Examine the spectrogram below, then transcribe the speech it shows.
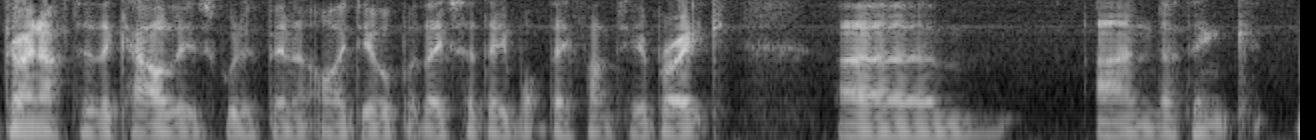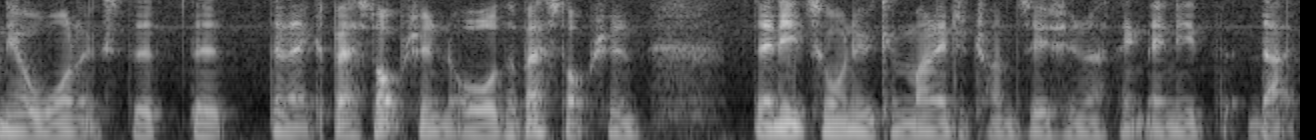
going after the Cowleys would have been ideal, but they said they want they fancy a break. Um, and I think Neil Warnock's the, the, the next best option or the best option. They need someone who can manage a transition. I think they need that,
